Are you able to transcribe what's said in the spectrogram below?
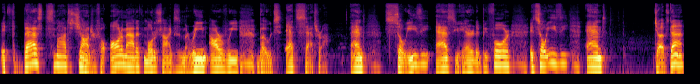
It's the best smart charger for automotive, motorcycles, marine, RV, boats, etc. And so easy as you heard it before. It's so easy and job's done.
